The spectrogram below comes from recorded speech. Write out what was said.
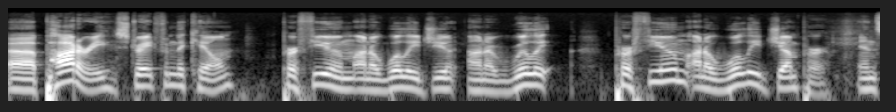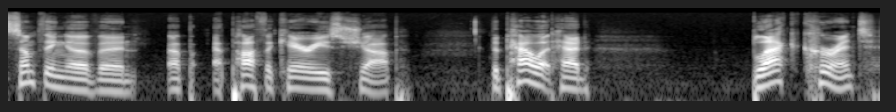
Uh, pottery straight from the kiln, perfume on a woolly ju- on a woolly perfume on a woolly jumper, and something of an ap- apothecary's shop. The palate had black currant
